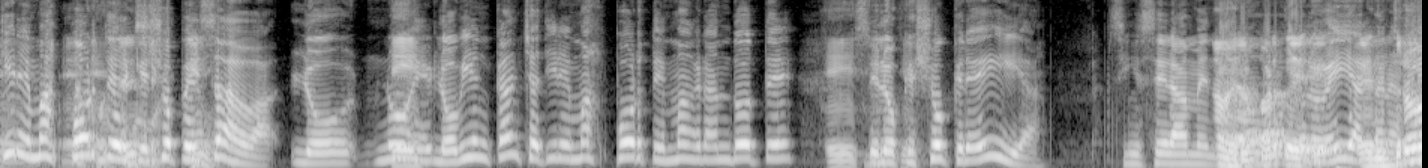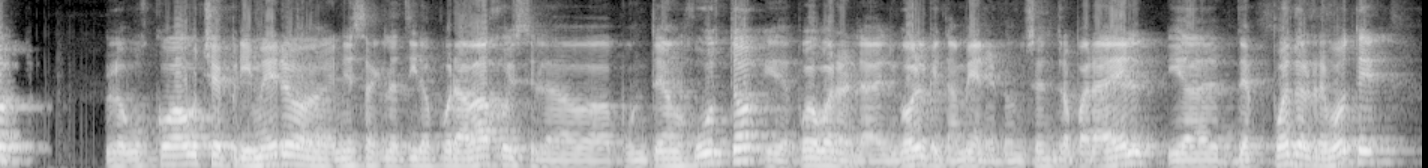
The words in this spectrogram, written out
Tiene más porte del que yo pensaba. Lo, no, eh, lo vi en cancha, tiene más porte, más grandote de lo que yo creía. Sinceramente. No, aparte, entró, lo buscó Auche primero en esa que la tira por abajo y se la puntean justo. Y después, bueno, el gol que también era un centro para él. Y después del rebote,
